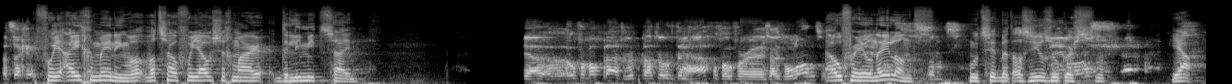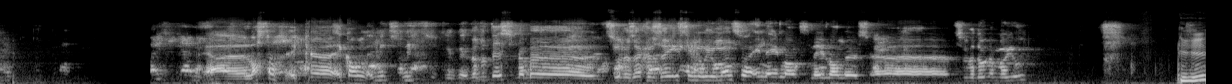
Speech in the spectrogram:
Wat zeg je? Voor je eigen mening, wat, wat zou voor jou zeg maar de limiet zijn? Ja, over wat praten we? Praten we over Den Haag of over eh, Zuid-Holland? Over heel Nederland. Want- Hoe het zit met asielzoekers. Nederland? Ja, Ja, lastig. Ik, eh, ik kan niet, niet. Wat het is, we hebben, zullen we zeggen, 17 miljoen mensen in Nederland. Nederlanders, eh, zullen we doen een miljoen? mhm.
